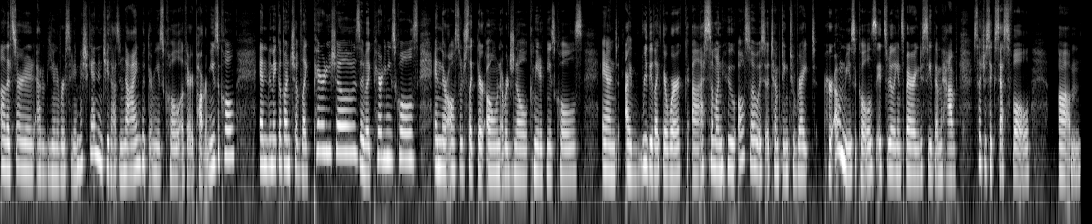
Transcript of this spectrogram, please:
uh, that started out of the University of Michigan in 2009 with their musical, A Very Potter Musical. And they make a bunch of like parody shows and like parody musicals. And they're also just like their own original comedic musicals. And I really like their work. Uh, as someone who also is attempting to write her own musicals, it's really inspiring to see them have such a successful. Um,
